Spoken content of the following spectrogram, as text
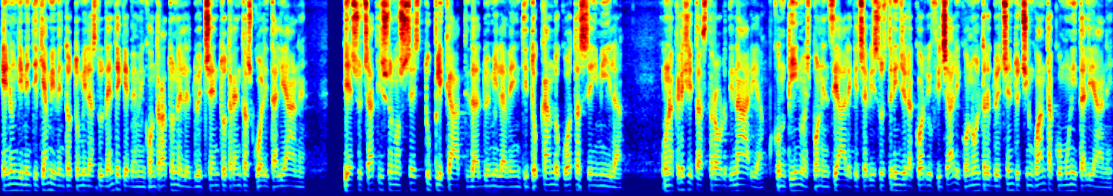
E non dimentichiamo i 28.000 studenti che abbiamo incontrato nelle 230 scuole italiane. Gli associati sono sestuplicati dal 2020, toccando quota 6.000. Una crescita straordinaria, continua, esponenziale, che ci ha visto stringere accordi ufficiali con oltre 250 comuni italiani.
